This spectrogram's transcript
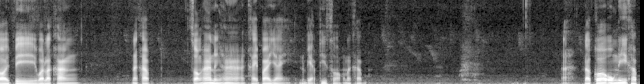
ร้อยปีวัดระฆังนะครับสองห้าหนึ่งห้าไข่ปลาใหญ่แบบที่สองนะครับอะแล้วก็องค์นี้ครับ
